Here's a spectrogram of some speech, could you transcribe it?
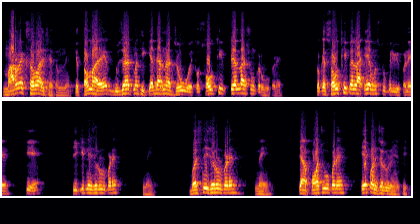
મારો એક સવાલ છે તમને કે તમારે ગુજરાતમાંથી કેદારનાથ જવું હોય તો સૌથી પહેલા શું કરવું પડે? તો કે સૌથી પહેલા એ વસ્તુ કરવી પડે કે ટિકિટની જરૂર પડે? નહીં. બસની જરૂર પડે? નહીં. ત્યાં પહોંચવું પડે? એ પણ જરૂરી નથી.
